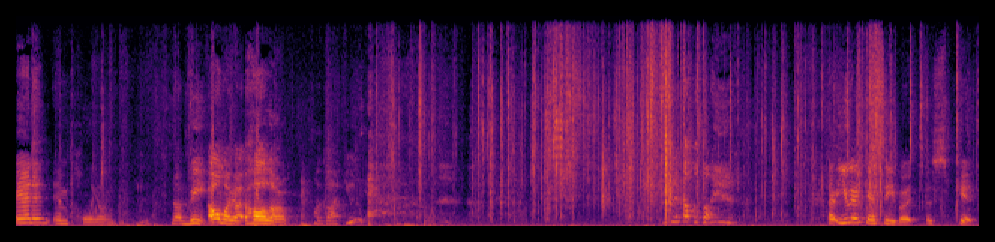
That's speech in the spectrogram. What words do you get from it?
and an Empoleon. Not V. Oh my god, Hollow. Oh my god, you. uh, you guys can't see, but this kid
